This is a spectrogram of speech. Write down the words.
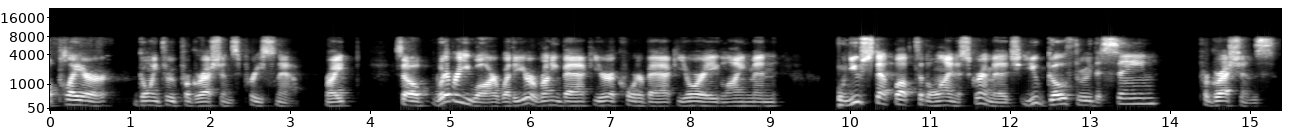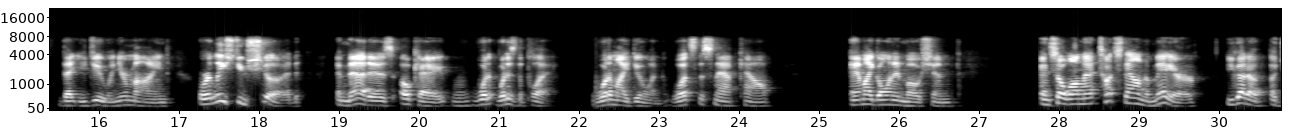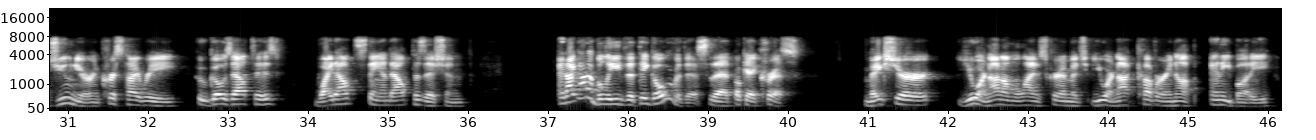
a player going through progressions pre-snap, right? So whatever you are, whether you're a running back, you're a quarterback, you're a lineman, when you step up to the line of scrimmage, you go through the same progressions that you do in your mind, or at least you should. And that is, okay, what what is the play? What am I doing? What's the snap count? Am I going in motion? And so on that touchdown to Mayer, you got a, a junior and Chris Tyree who goes out to his whiteout standout position and I got to believe that they go over this that, okay, Chris, make sure you are not on the line of scrimmage. You are not covering up anybody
